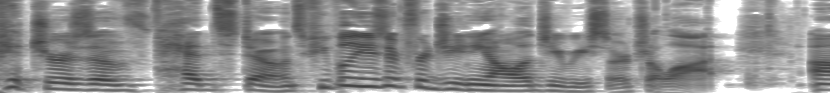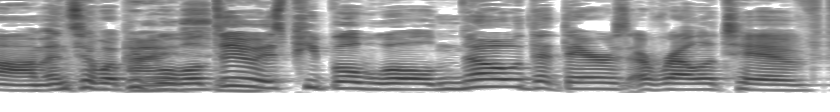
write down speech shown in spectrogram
pictures of headstones. People use it for genealogy research a lot. Um, and so what people I will do is people will know that there's a relative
